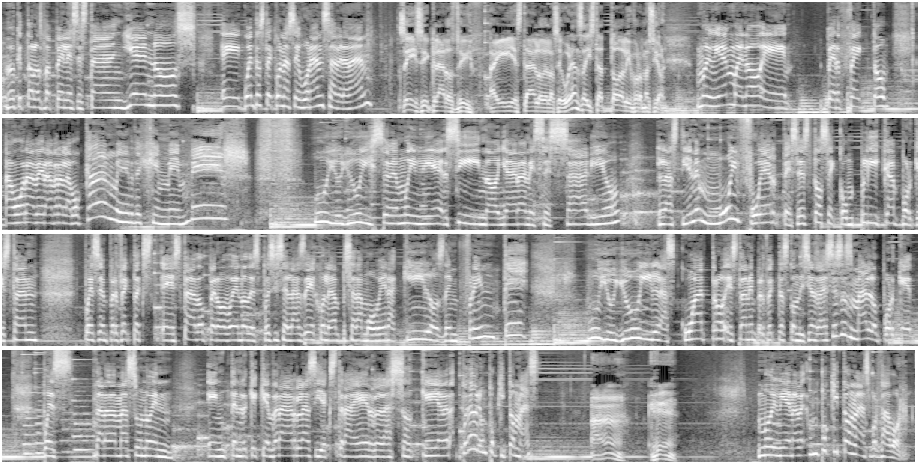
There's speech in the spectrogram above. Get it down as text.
Veo que todos los papeles están llenos. Eh, cuenta usted con aseguranza, ¿verdad? Sí, sí, claro, sí. Ahí está lo de la aseguranza, ahí está toda la información. Muy bien, bueno, eh, perfecto. Ahora, a ver, abra la boca. A ver, déjeme ver. Uy, uy, uy, se ve muy bien. Sí, no, ya era necesario. Las tiene muy fuertes. Esto se complica porque están pues en perfecto estado, pero bueno, después si se las dejo le va a empezar a mover aquí los de enfrente. Uy, uy, uy, las cuatro están en perfectas condiciones. A veces eso es malo porque pues tarda más uno en, en tener que quebrarlas y extraerlas. Ok, a ver, ¿puede haber un poquito más? Ah, eh. Muy bien, a ver, un poquito más, por favor.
